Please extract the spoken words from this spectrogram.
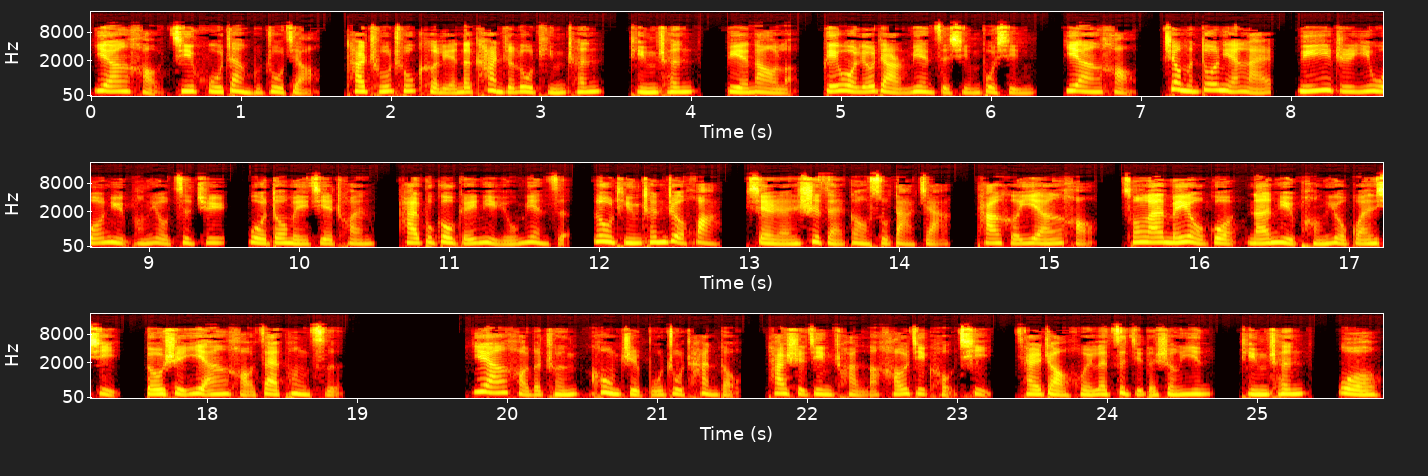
叶安好几乎站不住脚。他楚楚可怜的看着陆廷琛，廷琛，别闹了，给我留点面子行不行？叶安好，这么多年来，你一直以我女朋友自居，我都没揭穿，还不够给你留面子？陆廷琛这话显然是在告诉大家，他和叶安好从来没有过男女朋友关系，都是叶安好在碰瓷。叶安好的唇控制不住颤抖，他使劲喘了好几口气，才找回了自己的声音。廷琛，我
